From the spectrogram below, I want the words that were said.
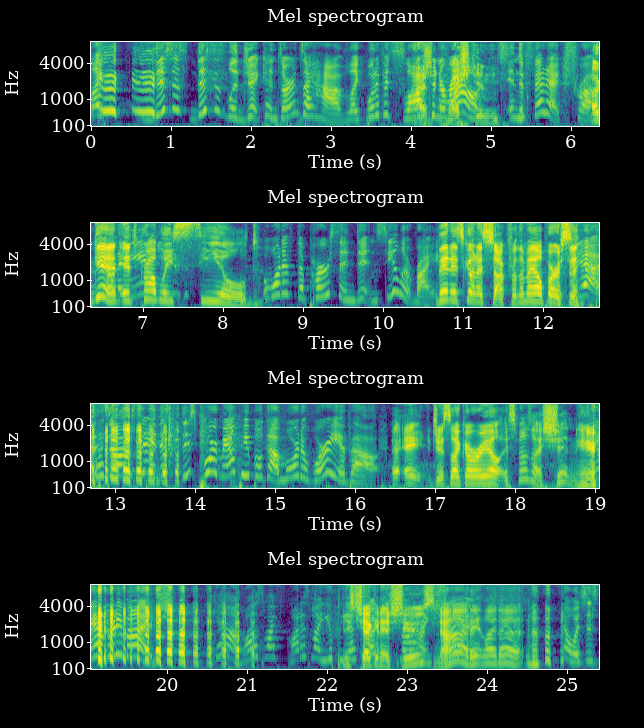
like this is this is legit concerns I have. Like, what if it's I sloshing around questions. in the FedEx truck? You know again, it's mean? probably sealed. But what if the person didn't seal it right? Then it's gonna suck for the mail person. yeah, that's what I'm saying. This, these poor mail people got more to worry about. Hey, hey, just like Ariel, it smells like shit in here. Yeah, pretty much. Yeah, why does my why does my UPS He's checking his shoes. like nah, shit? it ain't like that. No, it's just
